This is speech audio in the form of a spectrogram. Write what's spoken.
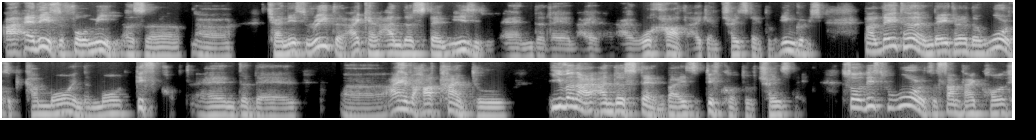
uh, at least for me as a uh, Chinese reader, I can understand easily, and then I, I work hard, I can translate to English. But later and later, the words become more and more difficult, and then uh, I have a hard time to, even I understand, but it's difficult to translate. So these words sometimes called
